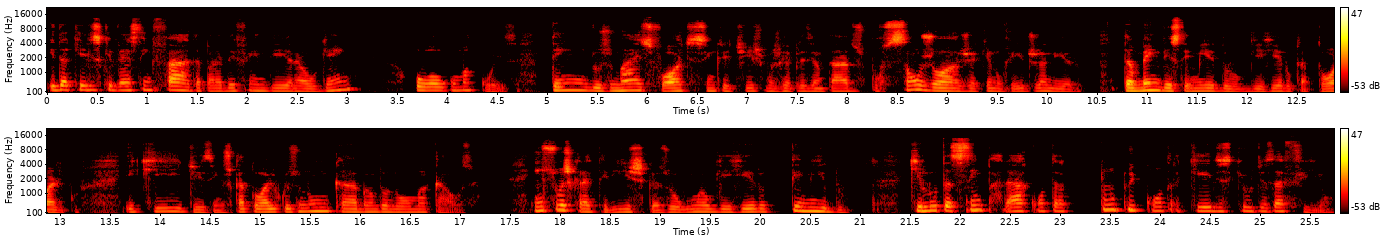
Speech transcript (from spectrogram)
e daqueles que vestem farda para defender alguém ou alguma coisa. Tem um dos mais fortes sincretismos representados por São Jorge aqui no Rio de Janeiro. Também destemido guerreiro católico e que, dizem os católicos, nunca abandonou uma causa. Em suas características, Ogum é o guerreiro temido, que luta sem parar contra tudo e contra aqueles que o desafiam.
